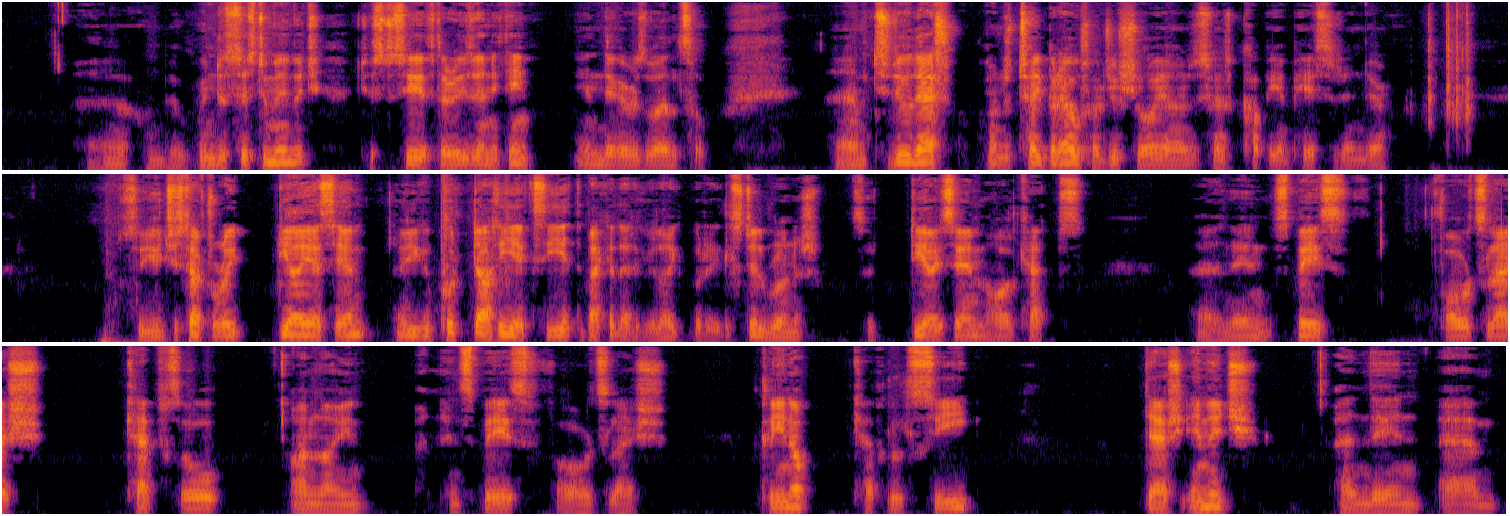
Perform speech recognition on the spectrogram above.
uh, on the Windows system image just to see if there is anything in there as well. So um, to do that, I'm going to type it out. I'll just show you. I'll just have to copy and paste it in there. So you just have to write DISM. Now you can put .exe at the back of that if you like, but it'll still run it. So DISM all caps and then space forward slash caps online in space forward slash cleanup capital C dash image and then um,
